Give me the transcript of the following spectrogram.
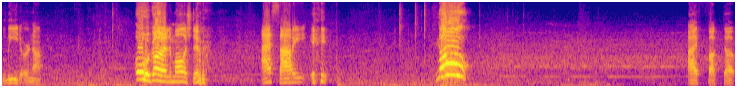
lead or not. Oh god, I demolished him. I sorry. I fucked up.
